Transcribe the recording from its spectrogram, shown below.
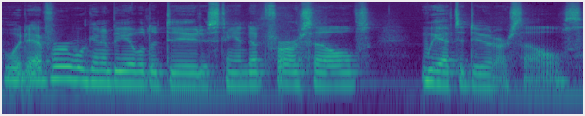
whatever we're going to be able to do to stand up for ourselves, we have to do it ourselves.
